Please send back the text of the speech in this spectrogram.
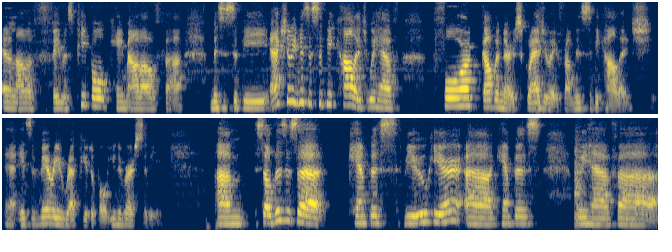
And a lot of famous people came out of uh, Mississippi. Actually, Mississippi College, we have four governors graduate from Mississippi College. Uh, it's a very reputable university. Um, so this is a campus view here. Uh, campus, we have uh,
